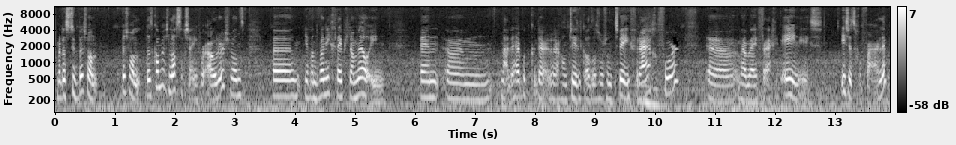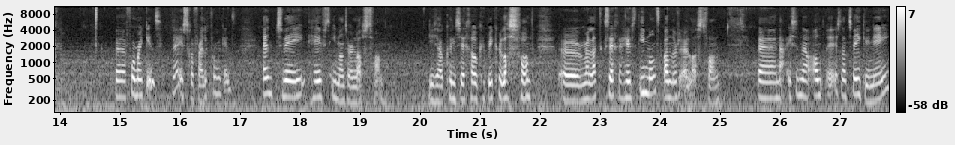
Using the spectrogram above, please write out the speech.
maar dat is natuurlijk best wel, best wel. Dat kan best lastig zijn voor ouders. Want, uh, ja, want wanneer greep je dan wel in? En um, nou, daar, heb ik, daar, daar, hanteer ik altijd zo'n twee vragen voor. Uh, waarbij vraag 1 is: Is het gevaarlijk voor mijn kind? Is het gevaarlijk voor mijn kind? En twee, heeft iemand er last van? Je zou kunnen zeggen, ook heb ik er last van. Uh, maar laat ik zeggen, heeft iemand anders er last van? Uh, nou, is het nou, is het nou twee keer nee?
